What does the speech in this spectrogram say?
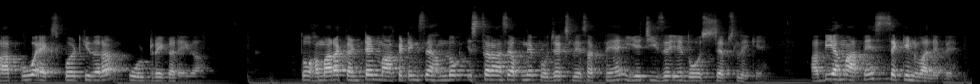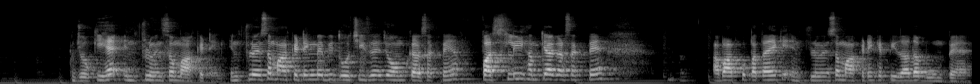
आपको वो एक्सपर्ट की तरह पोर्ट्रे करेगा। तो हमारा कंटेंट मार्केटिंग से हम लोग इस तरह से अपने प्रोजेक्ट्स ले सकते हैं, ये चीज़ें, ये दो स्टेप्स लेके। अभी हम आते हैं सेकेंड वाले पे, जो कि है इन्फ्लुएंसर मार्केटिंग इन्फ्लुएंसर मार्केटिंग में भी दो चीज़ें जो हम कर सकते हैं। फर्स्टली हम क्या कर सकते हैं? अब आपको पता है कि इन्फ्लुएंसर मार्केटिंग कितनी ज़्यादा बूम पे है।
